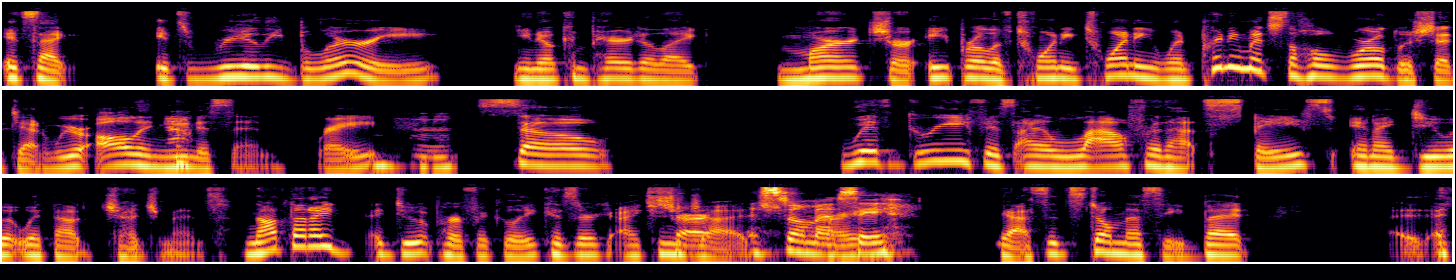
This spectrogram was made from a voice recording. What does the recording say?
it's like it's really blurry you know, compared to like March or April of 2020 when pretty much the whole world was shut down. We were all in yeah. unison, right? Mm-hmm. So with grief is I allow for that space and I do it without judgment. Not that I, I do it perfectly because I can sure. judge. It's still messy. Right? Yes, it's still messy, but I,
